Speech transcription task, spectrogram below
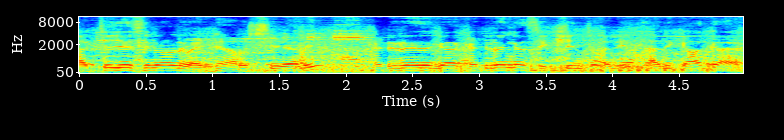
హత్య చేసిన వాళ్ళని వెంటనే అరెస్ట్ చేయాలి. కఠినంగా కఠినంగా శిక్షించాలి. అది కాక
